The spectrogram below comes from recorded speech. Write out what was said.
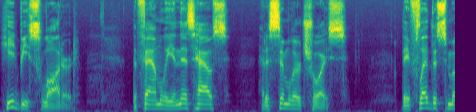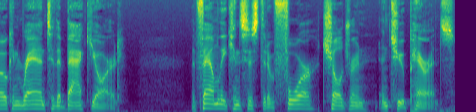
he'd be slaughtered. The family in this house had a similar choice. They fled the smoke and ran to the backyard. The family consisted of four children and two parents.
